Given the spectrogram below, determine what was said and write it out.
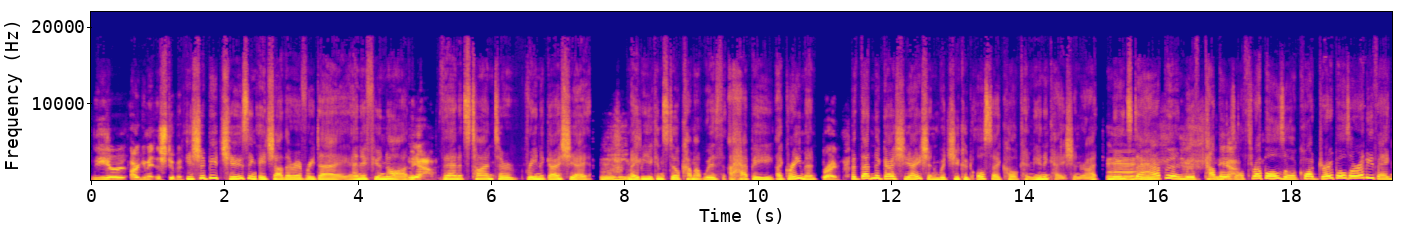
your argument is stupid. You should be choosing each other every day. And if you're not, Yeah. then it's time to renegotiate. Mhm. Maybe you can still come up with a happy agreement. Right. But that negotiation, which you could also call communication, right, needs to happen with couples Yeah. or thruples or quadruples or anything.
